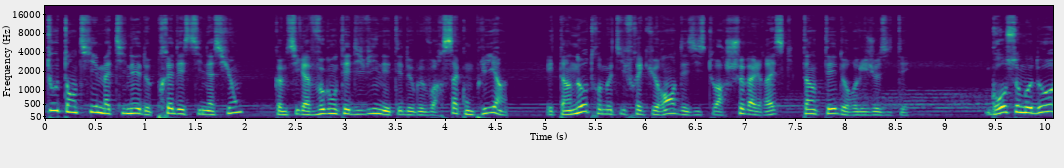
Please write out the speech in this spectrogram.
tout entier matiné de prédestination, comme si la volonté divine était de le voir s'accomplir, est un autre motif récurrent des histoires chevaleresques teintées de religiosité. Grosso modo,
